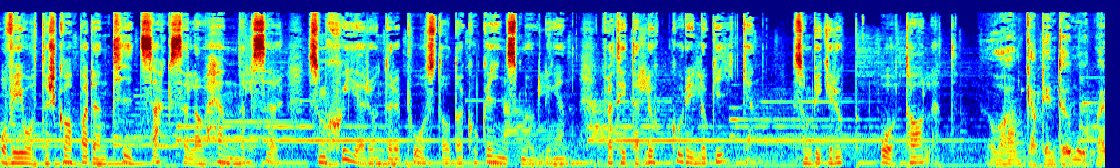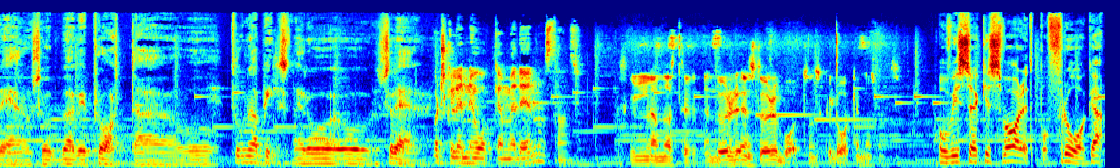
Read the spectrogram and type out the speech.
Och vi återskapar den tidsaxel av händelser som sker under den påstådda kokainsmugglingen för att hitta luckor i logiken som bygger upp åtalet. Och hamnkapten tog emot mig där och så började vi prata och tog några pilsner och, och sådär. Vart skulle ni åka med det någonstans? Det skulle lämnas till en, större- en större båt som skulle åka någonstans. Och vi söker svaret på frågan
